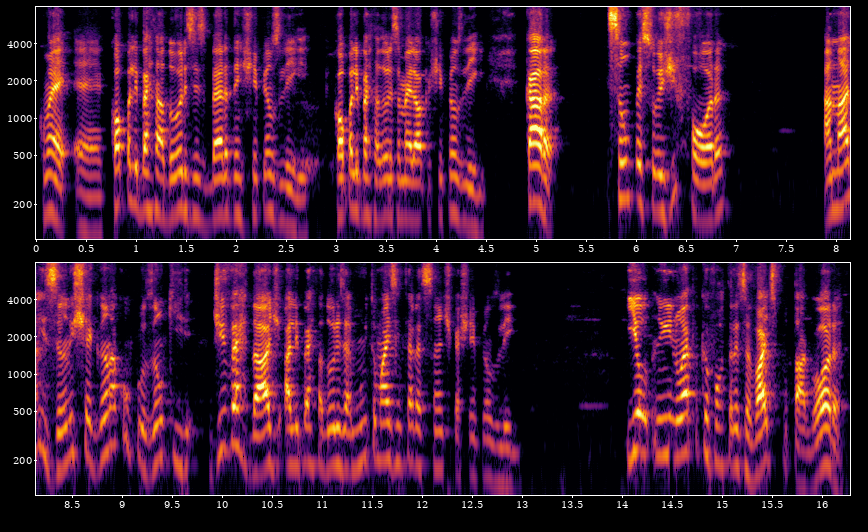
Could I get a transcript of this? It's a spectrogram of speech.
como é, é, Copa Libertadores is better than Champions League. Copa Libertadores é melhor que a Champions League. Cara, são pessoas de fora analisando e chegando à conclusão que, de verdade, a Libertadores é muito mais interessante que a Champions League. E, eu, e não é porque o Fortaleza vai disputar agora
